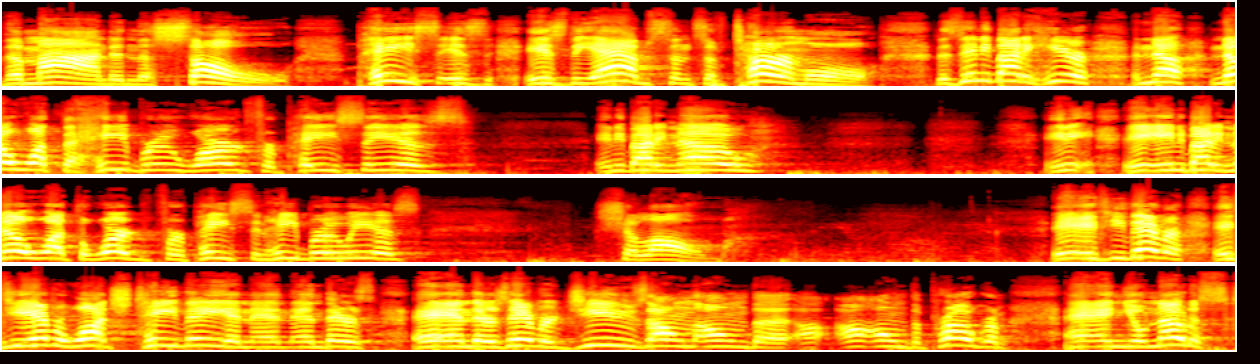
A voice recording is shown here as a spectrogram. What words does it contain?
the mind, and the soul. Peace is, is the absence of turmoil. Does anybody here know, know what the Hebrew word for peace is? Anybody know? Any, anybody know what the word for peace in Hebrew is? Shalom. If you've ever, if you ever watch TV and, and, and there's and there's ever Jews on on the on the program, and you'll notice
